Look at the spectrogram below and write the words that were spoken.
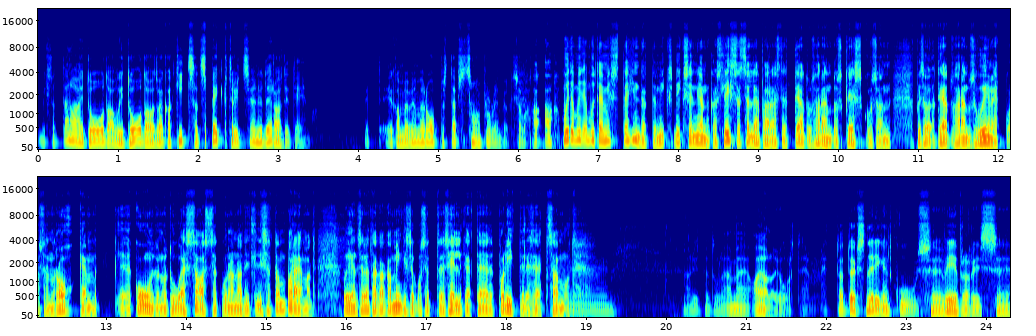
miks nad täna ei tooda või toodavad väga kitsat spektrit, see on nüüd eraldi teema et ega me peame Euroopas täpselt sama probleemi otsa vaatama. muide, muide, muide, mis te hindate, miks, miks see nii on, kas lihtsalt sellepärast, et teadus-arenduskeskus on või see teadus-arendusvõimekus on rohkem eh, koondunud USA-sse, kuna nad lihtsalt on paremad, või on selle taga ka mingisugused selged eh, poliitilised sammud? no nüüd me tuleme ajaloo juurde. tuhat üheksasada nelikümmend kuus veebruaris eh,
